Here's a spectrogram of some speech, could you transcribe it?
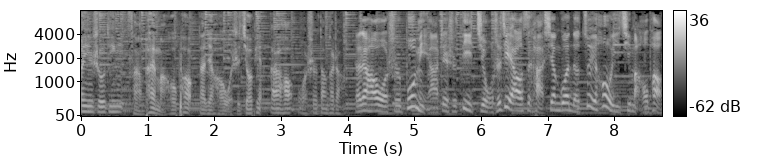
欢迎收听反派马后炮。大家好，我是胶片。大家好，我是当科长。大家好，我是波米啊。这是第九十届奥斯卡相关的最后一期马后炮，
